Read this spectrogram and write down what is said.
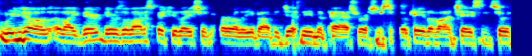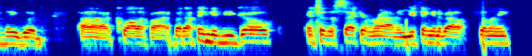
well, you know, like there there was a lot of speculation early about the Jets needing the pass rusher. So K'Lavon Chaisson certainly would uh, qualify. But I think if you go into the second round and you're thinking about filling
